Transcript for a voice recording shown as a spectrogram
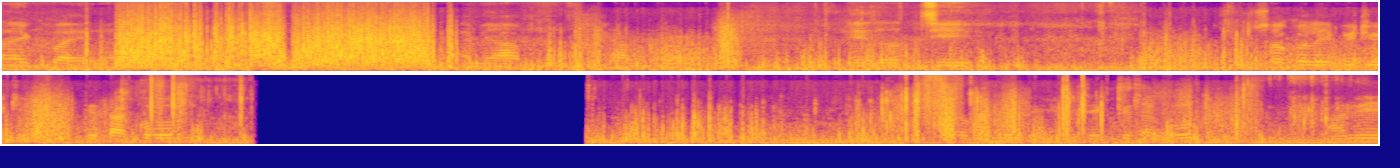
অনেক বাইরে। আমি আপনার সামনে নিয়ে যাচ্ছি। সকলে ভিডিওটি দেখতে থাকুন সকলে ভিডিওটি দেখতে থাকুন আমি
